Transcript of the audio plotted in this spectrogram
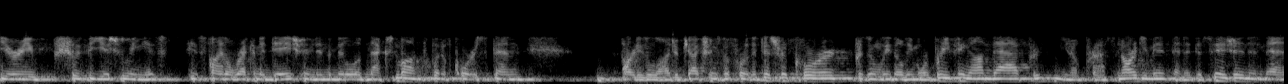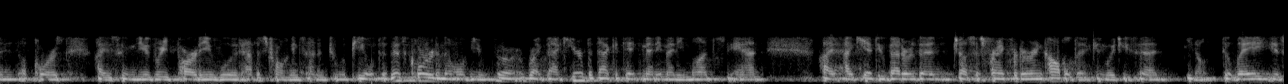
Dearie should be issuing his his final recommendation in the middle of next month, but of course then parties will lodge objections before the district court. Presumably there'll be more briefing on that, you know, perhaps an argument, then a decision, and then, of course, I assume the agreed party would have a strong incentive to appeal to this court, and then we'll be uh, right back here. But that could take many, many months, and I, can't do better than Justice Frankfurter in Cobbledick, in which he said, you know, delay is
